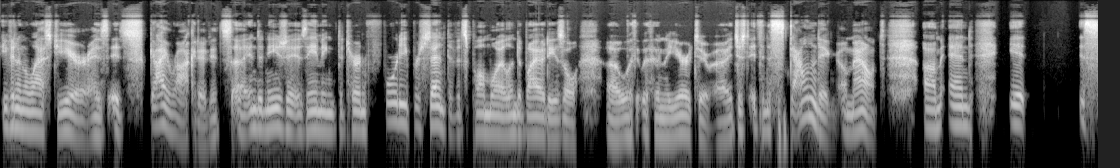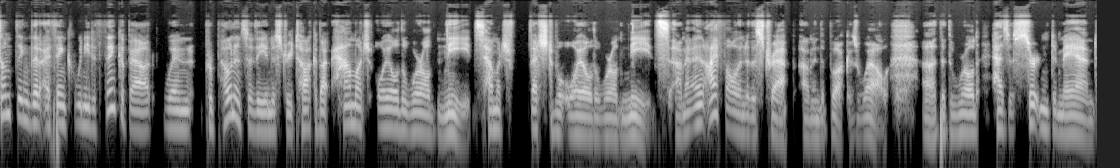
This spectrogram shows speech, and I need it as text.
even in the last year, has it's skyrocketed. It's uh, Indonesia is aiming to turn 40% of its palm oil into biodiesel uh, with, within a year or two. Uh, it just it's an astounding amount, um, and it is something that I think we need to think about when proponents of the industry talk about how much oil the world needs, how much vegetable oil the world needs. Um, and, and, I fall into this trap um, in the book as well, uh, that the world has a certain demand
